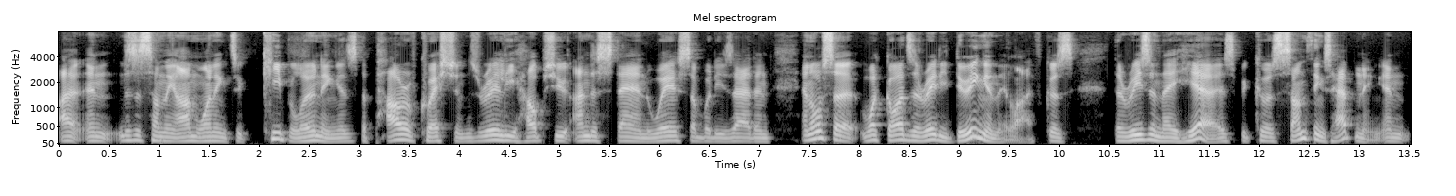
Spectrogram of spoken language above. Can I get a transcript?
I and this is something I'm wanting to keep learning is the power of questions really helps you understand where somebody's at and and also what God's already doing in their life because the reason they're here is because something's happening and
